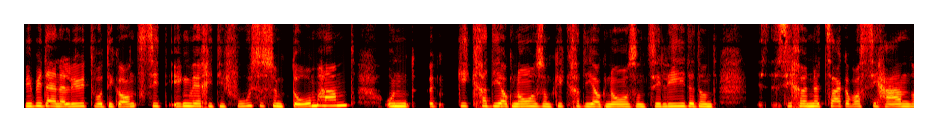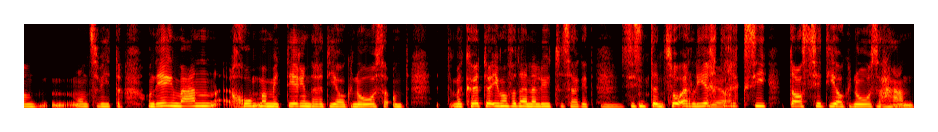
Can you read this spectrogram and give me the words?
wie bei diesen Leuten, die die ganze Zeit irgendwelche diffusen Symptome haben und es gibt keine Diagnose und gibt keine Diagnose und sie leiden und sie können nicht sagen, was sie haben und, und so weiter. Und irgendwann kommt man mit irgendeiner Diagnose und man hört ja immer von diesen Leuten, die sagen, Mhm. sie sind dann so erleichtert Ja. gewesen, dass sie eine Diagnose haben.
